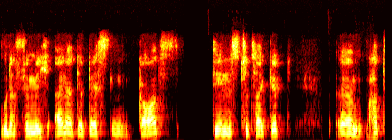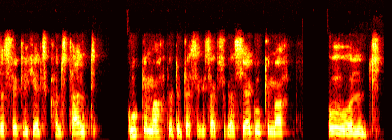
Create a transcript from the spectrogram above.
oder für mich einer der besten Guards, den es zurzeit gibt. Ähm, hat das wirklich jetzt konstant gut gemacht oder besser gesagt sogar sehr gut gemacht. Und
